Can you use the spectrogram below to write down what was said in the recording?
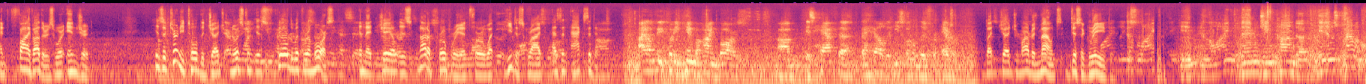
and five others were injured. His attorney told the judge Nordstrom is filled with remorse and that jail is not appropriate for what he described as an accident. I don't think putting him behind bars um, is half the, the hell that he's going to live forever. But Judge Marvin Mounts disagreed. This life-taking and life-damaging conduct is criminal,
